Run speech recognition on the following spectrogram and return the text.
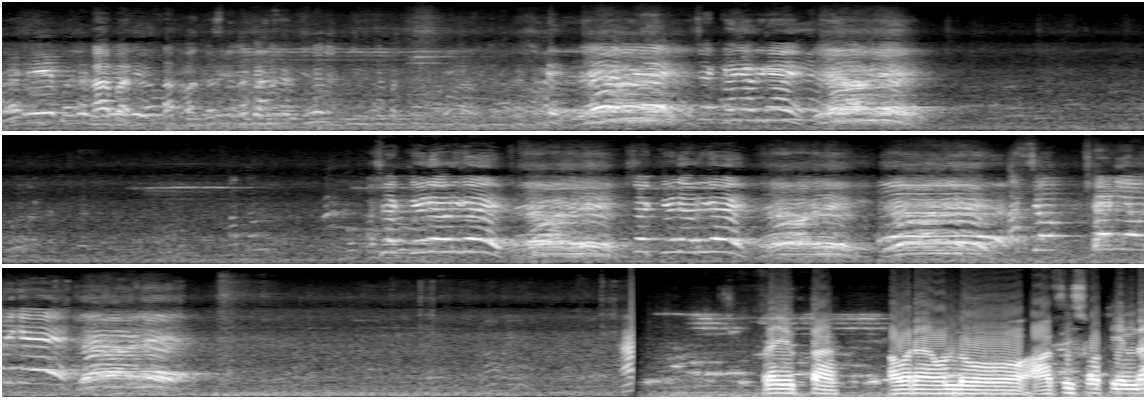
ಅರೆ ಅಶೋಕ್ ಖೇಣಿ ಅವರಿಗೆ ಪ್ರಯುಕ್ತ ಅವರ ಒಂದು ಆಫೀಸ್ ವತಿಯಿಂದ,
